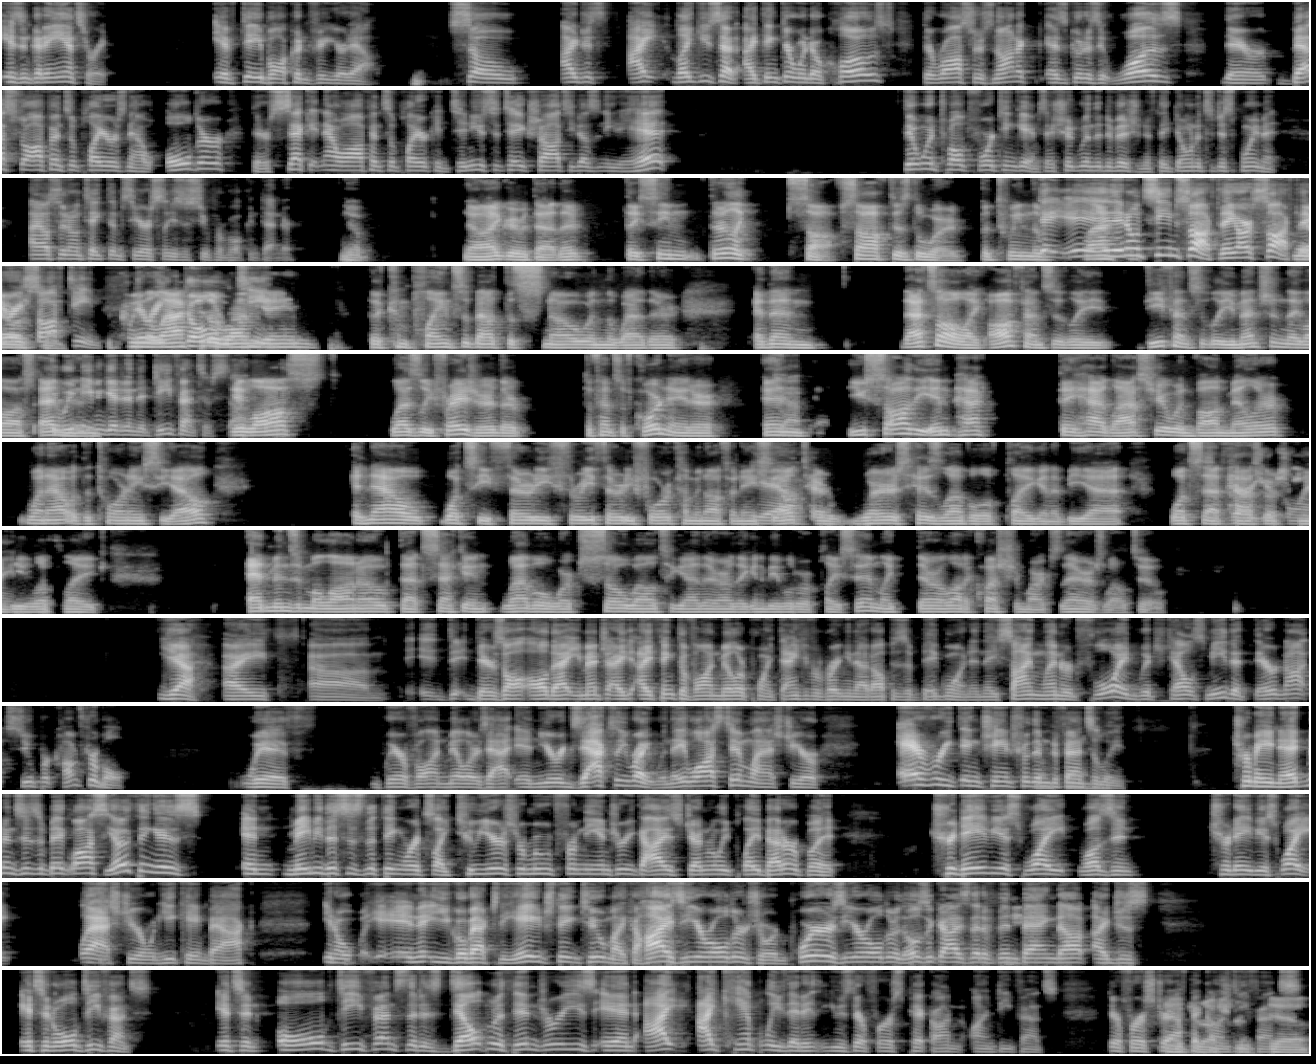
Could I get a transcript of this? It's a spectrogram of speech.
isn't going to answer it if Daboll couldn't figure it out. So I just, I like you said, I think their window closed. Their roster is not a, as good as it was. Their best offensive player is now older. Their second now offensive player continues to take shots. He doesn't need a hit. They'll win 12 to 14 games. They should win the division. If they don't, it's a disappointment. I also don't take them seriously as a Super Bowl contender. Yep. No, I agree with that. They they seem they're like soft. Soft is the word between the. They, eh, last, they don't seem soft. They are soft. They, they are, a soft, soft team. Between they're the lack of the run team. game the complaints about the snow and the weather. And then that's all like offensively. Defensively, you mentioned they lost Edmund. we didn't even get into the defensive stuff. They lost Leslie Frazier, their defensive coordinator. And yeah. You saw the impact they had last year when Von Miller went out with the torn ACL. And now, what's he, 33, 34 coming off an ACL yeah. tear? Where's his level of play going to be at? What's that pass rush going to be look like? Edmunds and Milano, that second level works so well together. Are they going to be able to replace him? Like there are a lot of question marks there as well too. Yeah, I um, it, there's all, all that you mentioned. I, I think the Von Miller point, thank you for bringing that up, is a big one. And they signed Leonard Floyd, which tells me that they're not super comfortable with where Von Miller's at. And you're exactly right. When they lost him last year, everything changed for them defensively. Tremaine Edmunds is a big loss. The other thing is, and maybe this is the thing where it's like two years removed from the injury, guys generally play better, but Tre'Davious White wasn't Tre'Davious White last year when he came back you know, and you go back to the age thing too. Micah Hyde's a year older, Jordan Poyer's a year older. Those are guys that have been banged up. I just, it's an old defense. It's an old defense that has dealt with injuries, and I I can't believe they didn't use their first pick on on defense, their first draft pick on defense. Yeah.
